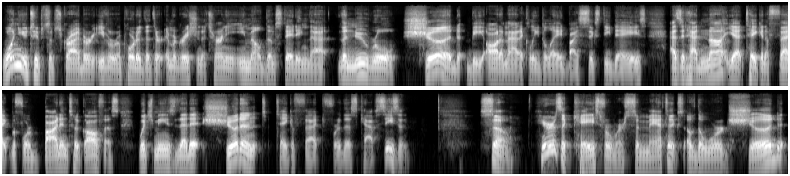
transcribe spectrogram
One YouTube subscriber even reported that their immigration attorney emailed them stating that the new rule should be automatically delayed by 60 days, as it had not yet taken effect before Biden took office, which means that it shouldn't take effect for this cap season. So, here's a case for where semantics of the word should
